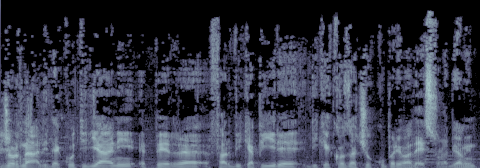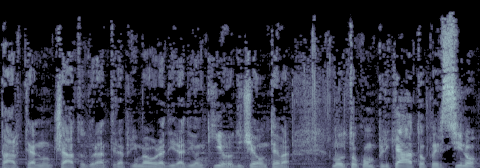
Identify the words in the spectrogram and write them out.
giornali, dai quotidiani per farvi capire di che cosa ci occuperemo adesso. L'abbiamo in parte annunciato durante la prima ora di Radio Anch'io, lo dicevo, un tema molto complicato, persino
